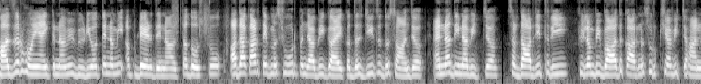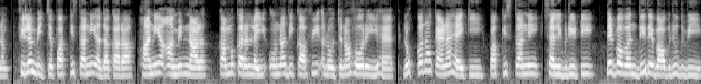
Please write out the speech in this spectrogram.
ਹਾਜ਼ਰ ਹੋਏ ਆ ਇੱਕ ਨਵੀਂ ਵੀਡੀਓ ਤੇ ਨਵੀਂ ਅਪਡੇਟ ਦੇ ਨਾਲ। ਤਾਂ ਦੋਸਤੋ, ਅਦਾਕਾਰ ਤੇ ਮਸ਼ਹੂਰ ਪੰਜਾਬੀ ਗਾਇਕ ਦਲਜੀਤ ਦੋਸਾਂਝ ਇਹਨਾਂ ਦਿਨਾਂ ਵਿੱਚ ਸਰਦਾਰ ਜੀ 3 ਫਿਲਮ ਵਿਵਾਦ ਕਾਰਨ ਸੁਰਖੀਆਂ ਵਿੱਚ ਹਨ। ਫਿਲਮ ਵਿੱਚ ਪਾਕਿਸਤਾਨੀ ਅਦਾਕਾਰਾ ਹਾਨੀਆ ਆਮਿਰ ਨਾਲ ਕੰਮ ਕਰਨ ਲਈ ਉਹਨਾਂ ਦੀ ਕਾਫੀ ਆਲੋਚਨਾ ਹੋ ਰਹੀ ਹੈ। ਲੋਕਾਂ ਦਾ ਕਹਿਣਾ ਹੈ ਕਿ ਪਾਕਿਸਤਾਨੀ ਸੈਲੀਬ੍ਰਿਟੀ ਤੇ ਪਾਬੰਦੀ ਦੇ ਬਾਵਜੂਦ ਵੀ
